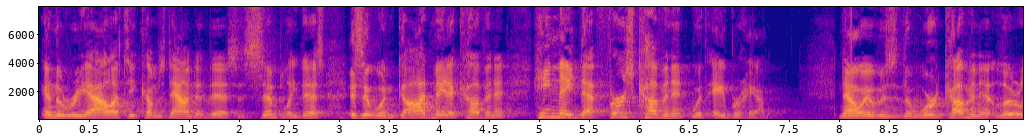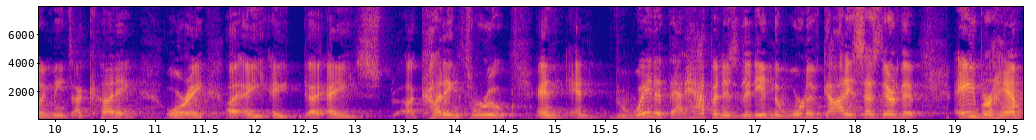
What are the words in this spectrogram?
And the reality comes down to this is simply this is that when God made a covenant, He made that first covenant with Abraham. Now, it was the word covenant literally means a cutting or a, a, a, a, cutting through. And, and the way that that happened is that in the Word of God, it says there that Abraham,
